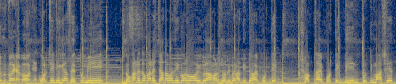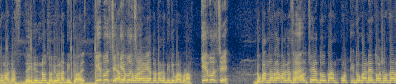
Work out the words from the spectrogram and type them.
তুমি? কয়টা কো আগে? করছি ঠিক আছে। তুমি দোকানে দোকানে চাঁদাবাজি করো ওইগুলো আমার জরিমানা দিতে হয়। প্রত্যেক সপ্তাহে প্রত্যেক দিন প্রতি মাসে তোমার কাছে এই জন্য জরিমানা দিতে হয়। কে বলছে? এখন তোমার আমি এত টাকা দিতে পারব না। কে বলছে? দোকানদার আমার কাছে হ্যাঁ? বলছে দোকান প্রতি দোকানে দশ হাজার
